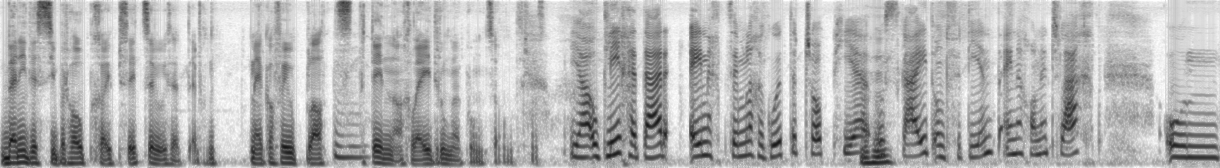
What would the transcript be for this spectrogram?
wenig das sie überhaupt besitzen können, weil es hat einfach mega viel Platz Mhm. drin, an Kleidraum und so. Und das ist Ja, und gleich hat er eigentlich ziemlich einen guten Job hier als Guide und verdient eigentlich auch nicht schlecht. Und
